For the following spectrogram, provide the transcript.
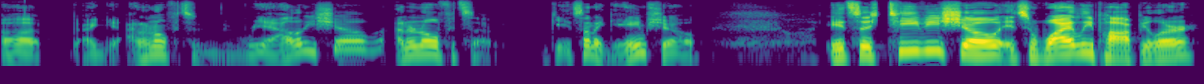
Uh, I, I don't know if it's a reality show. I don't know if it's a it's not a game show. It's a TV show. It's widely popular,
